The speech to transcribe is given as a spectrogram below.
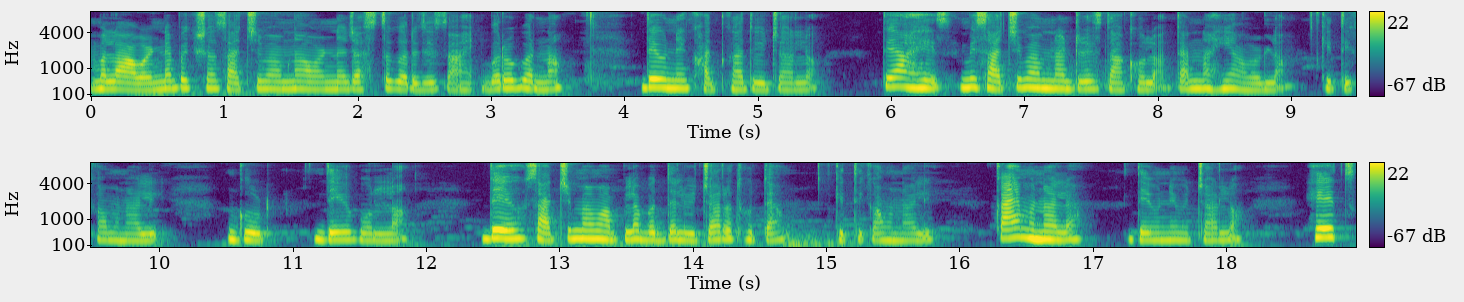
मला आवडण्यापेक्षा साची मॅमना आवडणं जास्त गरजेचं आहे. बरोबर ना? देवने खातखात विचारलं. ते आहेच. मी साची मॅमना ड्रेस दाखवला. त्यांनाही आवडला. गीतिका म्हणाली गुड. देव बोलला देव साची मॅम आपल्याबद्दल विचारत होत्या. गीतिका म्हणाली काय म्हणाला? देवने विचारलं. हेच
